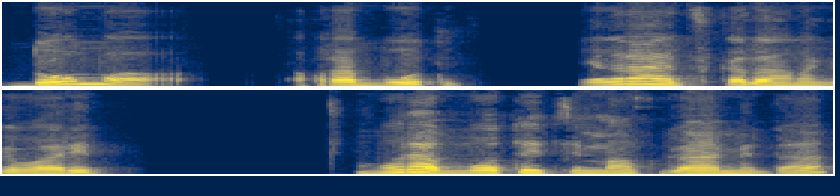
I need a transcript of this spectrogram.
дома отработать. Мне нравится, когда она говорит, вы работаете мозгами, да,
